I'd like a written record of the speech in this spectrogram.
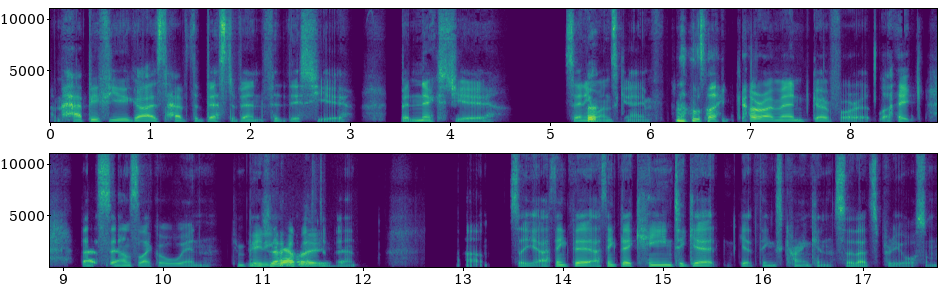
I'm happy for you guys to have the best event for this year. But next year it's anyone's game. I was like, all right, man, go for it. Like that sounds like a win. Competing for the best event. Um, so yeah, I think they're I think they're keen to get get things cranking. So that's pretty awesome.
